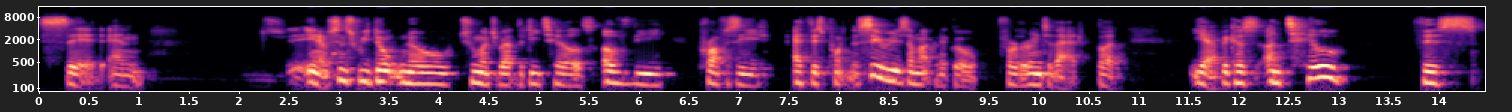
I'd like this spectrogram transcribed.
Sid. And you know, since we don't know too much about the details of the prophecy at this point in the series. I'm not going to go further into that, but yeah, because until this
